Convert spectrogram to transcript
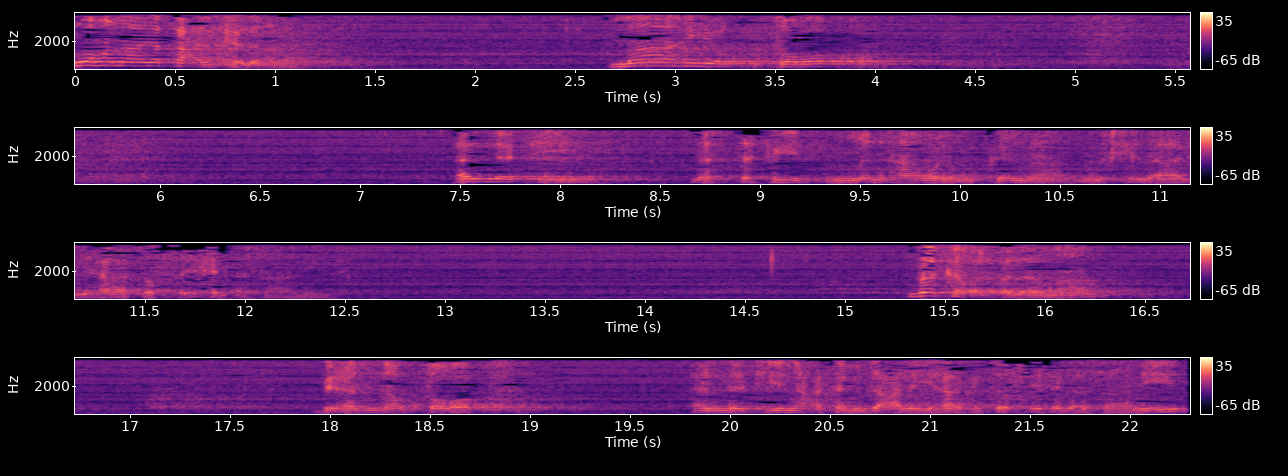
وهنا يقع الكلام. ما هي الطرق التي نستفيد منها ويمكننا من خلالها تصحيح الأسانيد؟ ذكر العلماء بأن الطرق التي نعتمد عليها في تصحيح الأسانيد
